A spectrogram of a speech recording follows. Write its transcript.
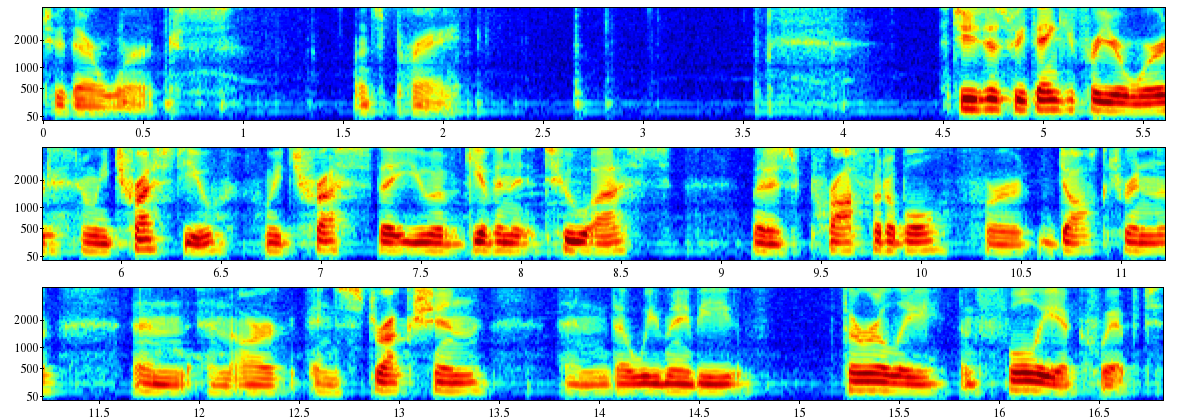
to their works. Let's pray. Jesus, we thank you for your word and we trust you. We trust that you have given it to us, that is profitable for doctrine and, and our instruction, and that we may be thoroughly and fully equipped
